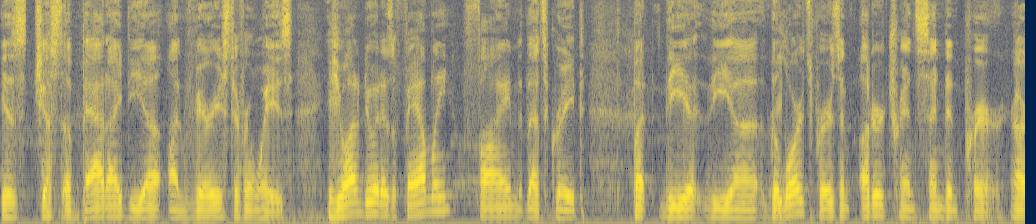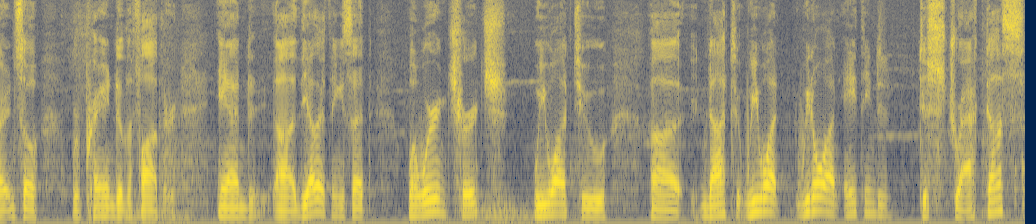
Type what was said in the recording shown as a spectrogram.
is just a bad idea on various different ways. If you want to do it as a family, fine, that's great. But the the uh, the Lord's Prayer is an utter transcendent prayer. All right, and so we're praying to the Father. And uh, the other thing is that when we're in church, we want to uh, not we want we don't want anything to distract us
